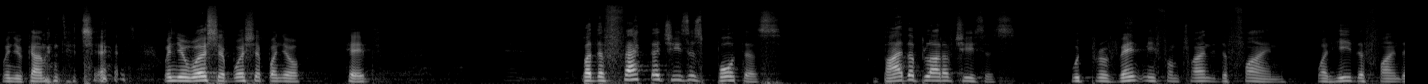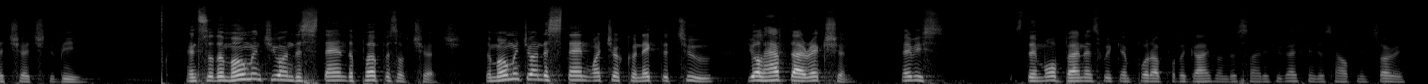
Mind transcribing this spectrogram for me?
when you come into church. when you worship, worship on your head. But the fact that Jesus bought us by the blood of Jesus would prevent me from trying to define what he defined the church to be. And so, the moment you understand the purpose of church, the moment you understand what you're connected to, you'll have direction. Maybe is there more banners we can put up for the guys on this side? If you guys can just help me. Sorry.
